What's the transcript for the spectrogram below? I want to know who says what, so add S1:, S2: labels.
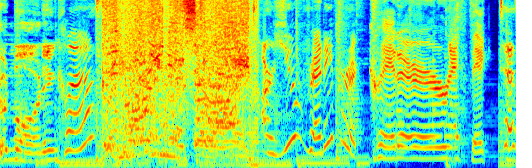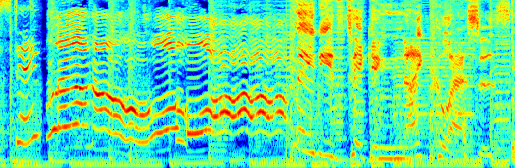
S1: Good morning.
S2: Class?
S1: Good morning, Mr. White.
S2: Are you ready for a
S3: Criterific
S2: test day?
S3: Well, no. Maybe it's taking night classes.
